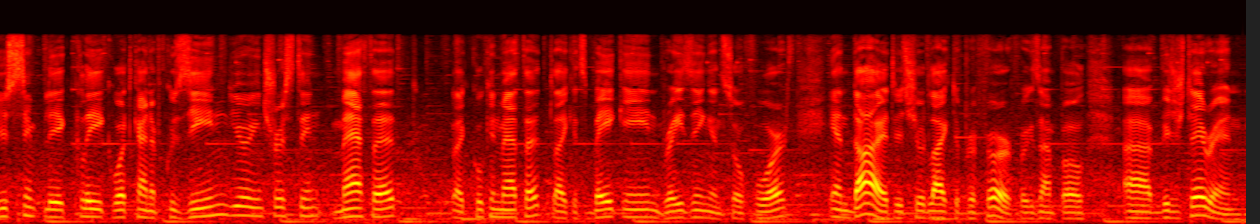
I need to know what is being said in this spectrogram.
you simply click what kind of cuisine you're interested in, method, like cooking method, like it's baking, braising, and so forth, and diet, which you'd like to prefer, for example, uh, vegetarian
